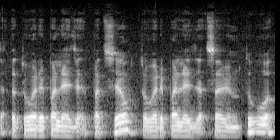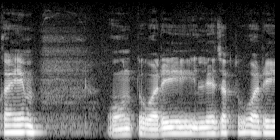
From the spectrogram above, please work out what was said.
Tad tu vari palīdzēt pats sev, tu vari palīdzēt saviem tuvākajiem, un tu vari līdz ar to arī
